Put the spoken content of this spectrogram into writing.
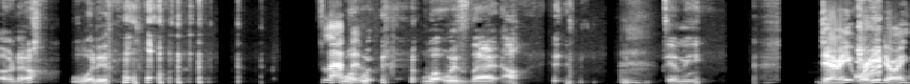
Oh no. What is Slap what, him. what was that? Al- Demi? Demi, what are you doing?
